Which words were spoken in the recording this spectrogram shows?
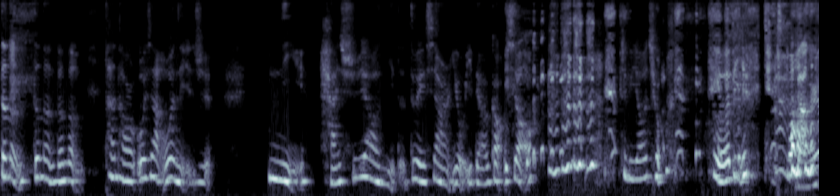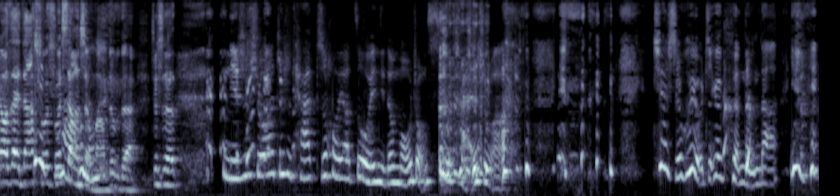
等等等等等等。潘桃，我想问你一句：你还需要你的对象有一点搞笑，这个要求合理。两个人要在家 说说相声嘛，对不对？就是，你是说，就是他之后要作为你的某种素材是吗？确实会有这个可能的，因为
